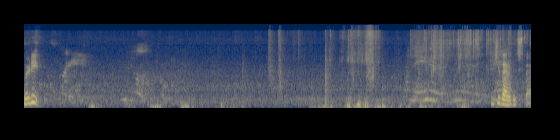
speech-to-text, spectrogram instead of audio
வெடி. பிச்சு தர பிச்சு தர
